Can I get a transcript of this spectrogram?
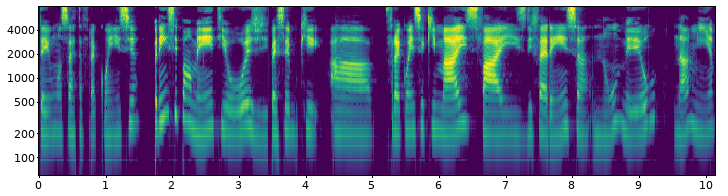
ter uma certa frequência. Principalmente hoje, percebo que a frequência que mais faz diferença no meu, na minha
